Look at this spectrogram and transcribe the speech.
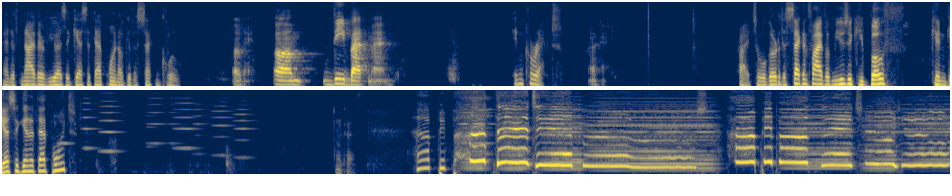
And if neither of you has a guess at that point, I'll give a second clue. Okay. Um, the Batman. Incorrect. Okay. All right, so we'll go to the second five of music. You both can guess again at that point. Okay. Happy birthday, dear Bruce. Happy birthday to you.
